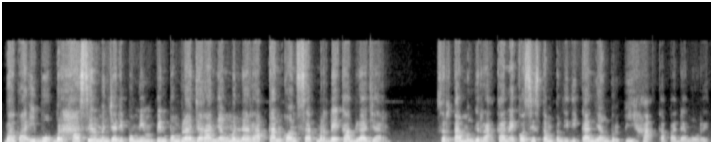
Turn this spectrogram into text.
Bapak Ibu berhasil menjadi pemimpin pembelajaran yang menerapkan konsep merdeka belajar serta menggerakkan ekosistem pendidikan yang berpihak kepada murid.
